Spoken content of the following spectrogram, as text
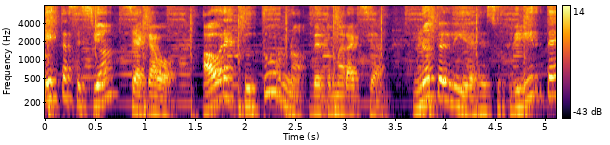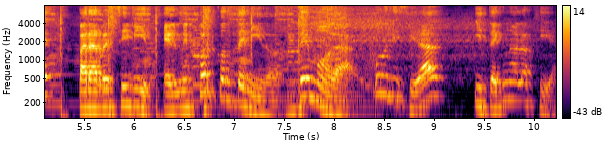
Esta sesión se acabó. Ahora es tu turno de tomar acción. No te olvides de suscribirte para recibir el mejor contenido de moda, publicidad y tecnología.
